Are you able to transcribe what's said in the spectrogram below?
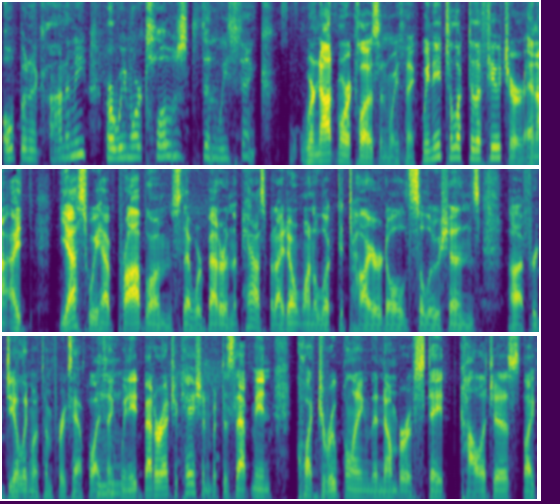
open economy, or are we more closed than we think? We're not more closed than we think. We need to look to the future. And I, I yes, we have problems that were better in the past, but I don't want to look to tired old solutions uh, for dealing with them. For example, I think we need better education, but does that mean quadrupling the number of state colleges like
